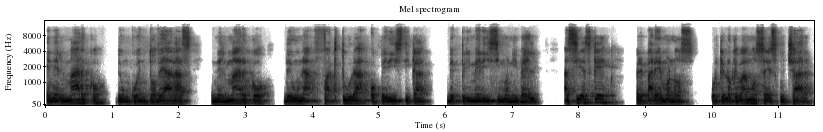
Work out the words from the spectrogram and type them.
en el marco de un cuento de hadas, en el marco de una factura operística de primerísimo nivel. Así es que preparémonos, porque lo que vamos a escuchar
